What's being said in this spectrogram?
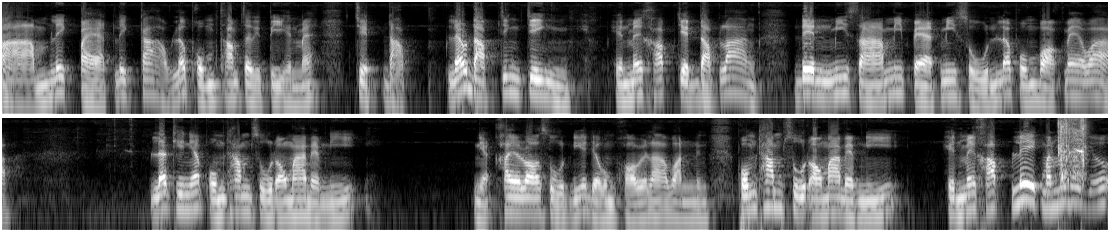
สามเลขแปดเลขเก้าแล้วผมทำสถิติเห็นไหมเจ็ดดับ แล้วดับจริง ๆ เห็นไหมครับเจ็ดดับล่าง เด่นมีสามมีแปดมีศูนย์แล้วผมบอกแม่ว่า แล้วทีเนี้ยผมทำสูตรออกมาแบบนี้ เนี่ยใครรอสูตรนี้เดี๋ยวผมขอเวลาวันหนึ่งผมทำสูตรออกมาแบบนี้ เห็นไหมครับ เลขมันไม่ได้เยอะ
